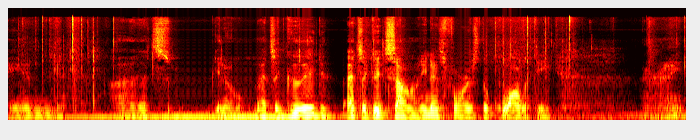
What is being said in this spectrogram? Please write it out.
and uh, that's you know that's a good that's a good sign as far as the quality. All right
